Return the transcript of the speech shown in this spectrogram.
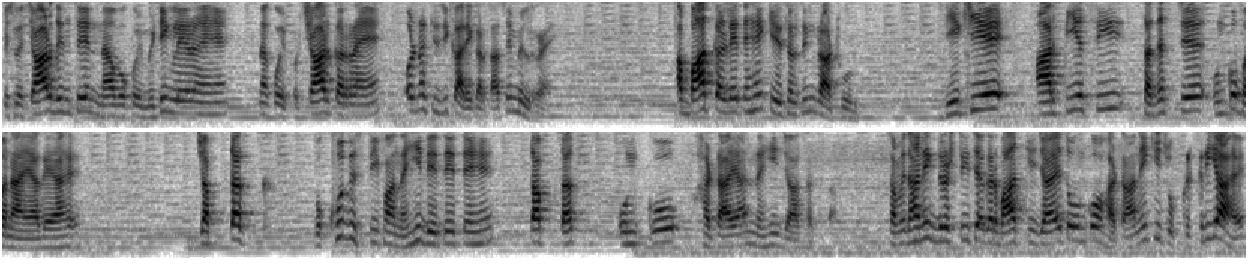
पिछले चार दिन से न वो कोई मीटिंग ले रहे हैं, न कोई प्रचार कर रहे हैं और न किसी कार्यकर्ता से मिल रहे हैं। अब बात कर लेते हैं केसर सिंह राठौड़ देखिए, आरपीएससी सदस्य उनको बनाया गया है। जब तक वो खुद इस्तीफा नहीं दे देते हैं, तब तक उनको हटाया नहीं जा सकता। संवैधानिक दृष्टि से अगर बात की जाए तो उनको हटाने की जो प्रक्रिया है,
